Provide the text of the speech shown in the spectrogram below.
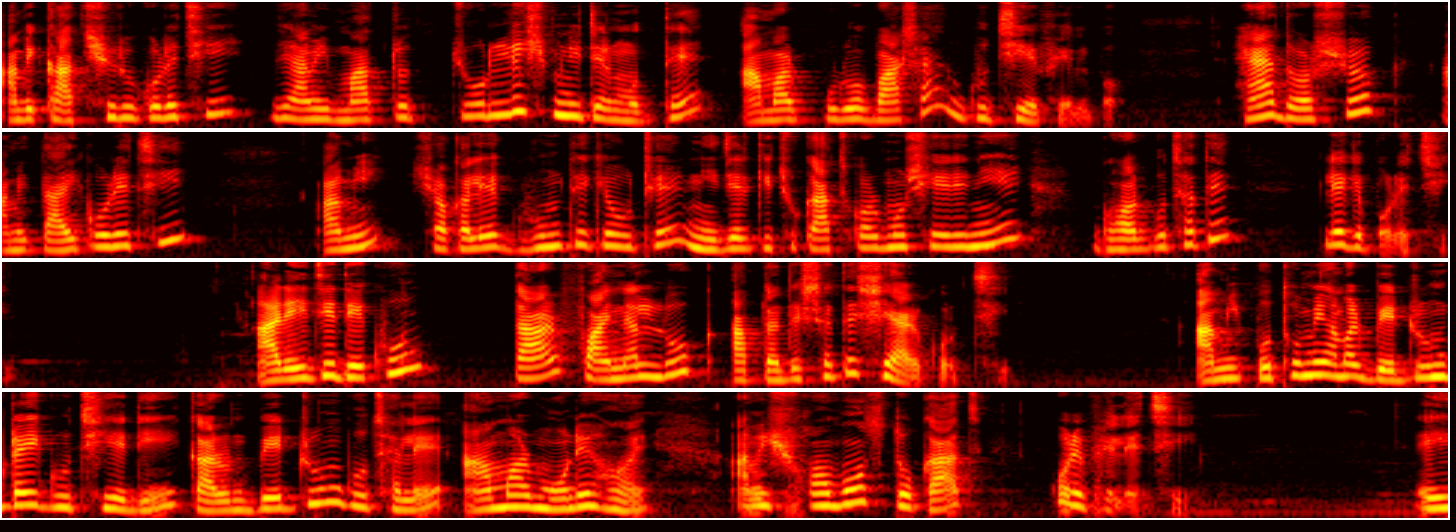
আমি কাজ শুরু করেছি যে আমি মাত্র চল্লিশ মিনিটের মধ্যে আমার পুরো বাসা গুছিয়ে ফেলব। হ্যাঁ দর্শক, আমি তাই করেছি। আমি সকালে ঘুম থেকে উঠে নিজের কিছু কাজকর্ম সেরে নিয়ে ঘর গোছাতে লেগে পড়েছি। আর এই যে দেখুন, তার ফাইনাল লুক আপনাদের সাথে শেয়ার করছি। আমি প্রথমে আমার বেডরুমটাই গুছিয়ে নিই, কারণ বেডরুম গুছালে আমার মনে হয় আমি সমস্ত কাজ করে ফেলেছি। এই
